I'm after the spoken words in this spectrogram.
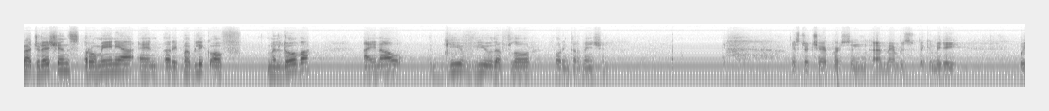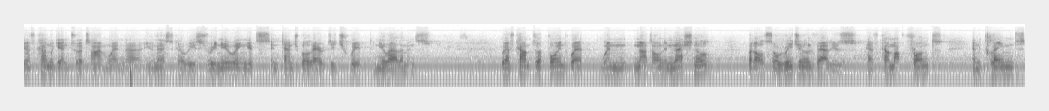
Congratulations, Romania and Republic of Moldova. I now give you the floor for intervention. Mr. Chairperson, uh, members of the committee, we have come again to a time when uh, UNESCO is renewing its intangible heritage with new elements. We have come to a point where, when not only national but also regional values have come up front and claimed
